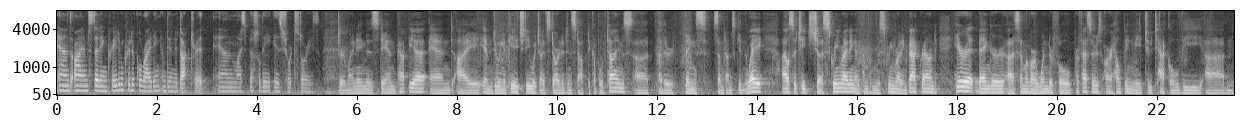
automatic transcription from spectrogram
and I'm studying creative and critical writing. I'm doing a doctorate, and my specialty is short stories. Sure. My name is Dan Papia, and I am doing a PhD, which I've started and stopped a couple of times. Uh, other things sometimes get in the way. I also teach uh, screenwriting. I come from a screenwriting background. Here at Bangor, uh, some of our wonderful professors are helping me to tackle the, um,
